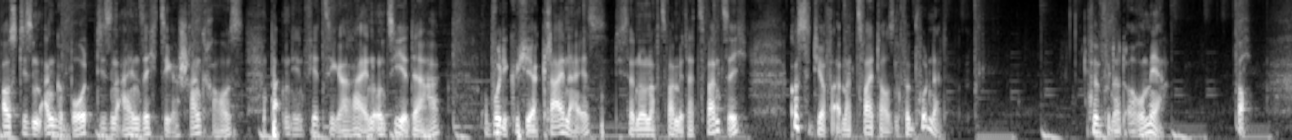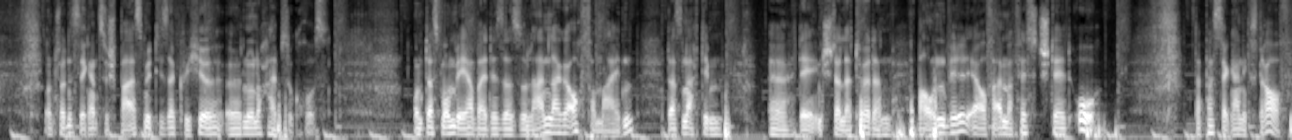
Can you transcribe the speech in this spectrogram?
aus diesem Angebot diesen 61er Schrank raus, packen den 40er rein und siehe da, obwohl die Küche ja kleiner ist, die ist ja nur noch 2,20 Meter, kostet die auf einmal 2500. 500 Euro mehr. So. Und schon ist der ganze Spaß mit dieser Küche äh, nur noch halb so groß. Und das wollen wir ja bei dieser Solaranlage auch vermeiden, dass nachdem äh, der Installateur dann bauen will, er auf einmal feststellt, oh, da passt ja gar nichts drauf.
